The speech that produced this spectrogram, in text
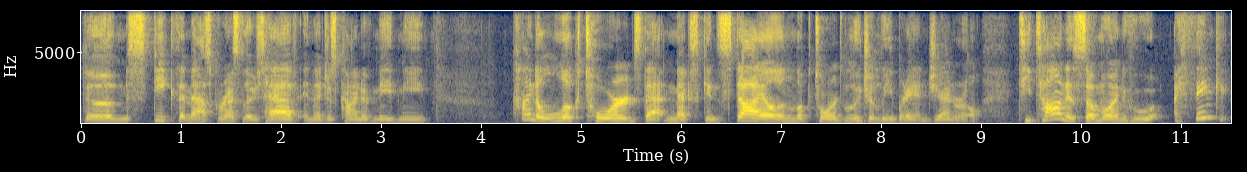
the mystique that masked wrestlers have, and that just kind of made me kind of look towards that Mexican style and look towards lucha libre in general. Titan is someone who I think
